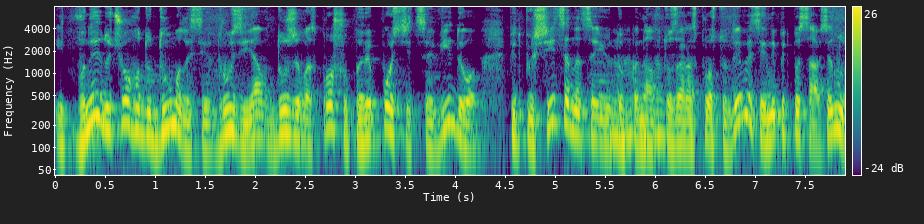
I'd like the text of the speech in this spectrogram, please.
І вони до чого додумалися. Друзі, я дуже вас прошу, перепостіть це відео, підпишіться на цей ютуб канал, хто зараз просто дивиться і не підписався. Ну,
